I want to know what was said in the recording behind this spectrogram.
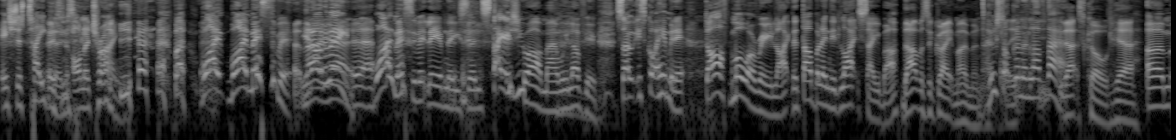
it's just Taken on a train. But why? Why mess with it? You No, know what I mean? yeah. Why mess with it, Liam Neeson? Stay as you are, man. We love you. So it's got him in it. Darth Maul, I really like the double-ended lightsaber. that was a great moment. Who's not gonna love that? That's cool. Yeah. Um,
